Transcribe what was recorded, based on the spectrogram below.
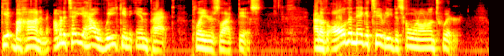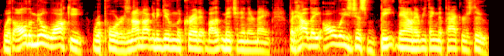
get behind him. I'm going to tell you how we can impact players like this. Out of all the negativity that's going on on Twitter, with all the Milwaukee reporters, and I'm not going to give them the credit by mentioning their name, but how they always just beat down everything the Packers do.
